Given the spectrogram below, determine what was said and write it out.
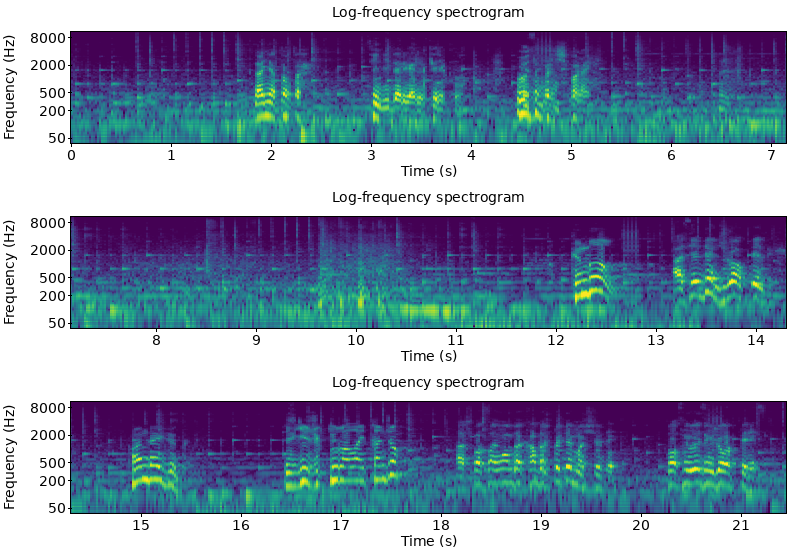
данияр тоқта сендей дәрігерлер керек болады өзім бірінші барайын кім бұл? Әселден жүк алып келдік. Қандай жүк? Бізге жүк туралы айтқан жоқ. Ашпасаң онда қалдырып кетемін осы жерде? Сосын өзің жауап бересің.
